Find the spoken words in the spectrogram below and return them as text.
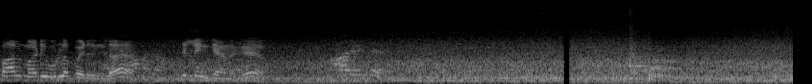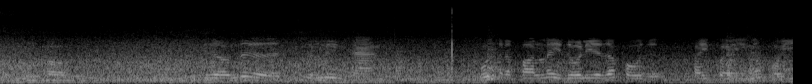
பால் மாடி உள்ளே போயிடுதுங்களா? சில்லிங் கேனுக்கு. ஓ. இது வந்து சில்லிங் கேன். ஊற்றுற பாலில் இது வழியே தான் போகுது. பைப் வழியாக போய்.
